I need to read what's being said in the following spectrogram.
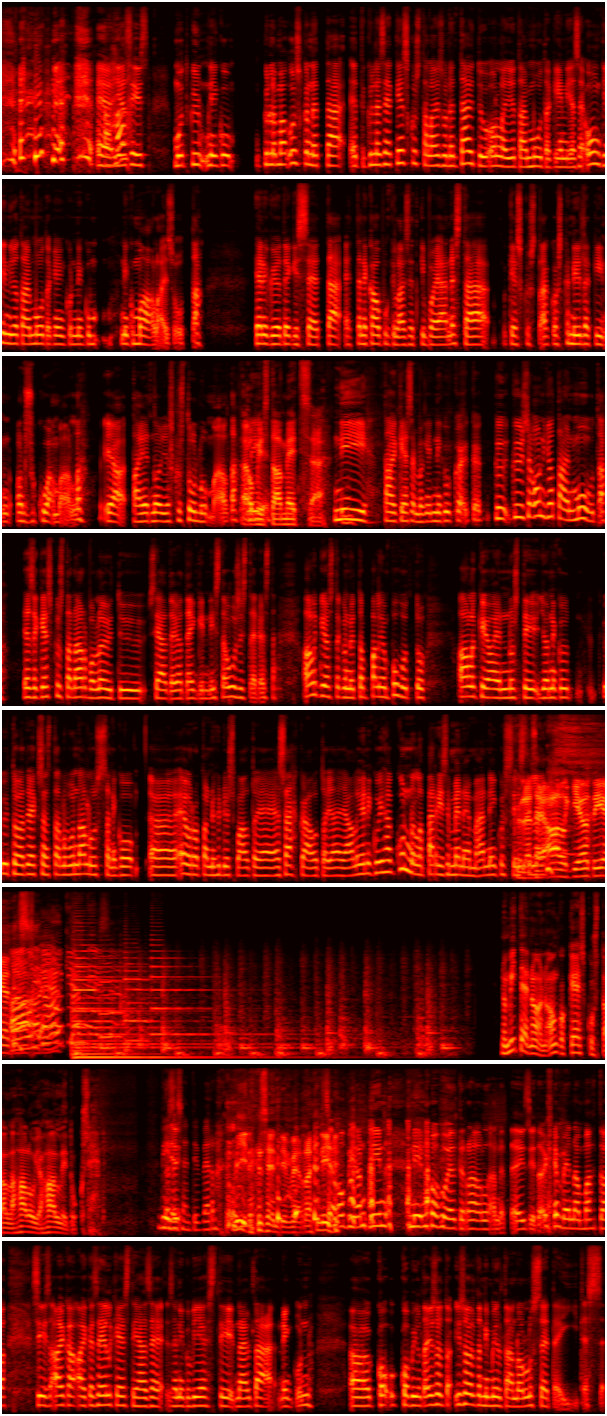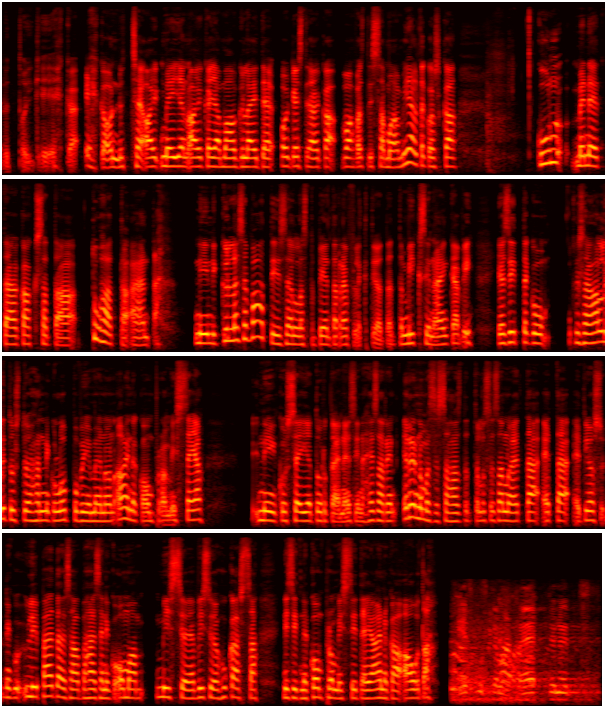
ja siis, mutta ky, niin kuin, kyllä mä uskon, että, että kyllä se keskustalaisuuden täytyy olla jotain muutakin ja se onkin jotain muutakin kuin, niin kuin, niin kuin maalaisuutta. Ja niin kuin jotenkin se, että, että ne kaupunkilaisetkin voi äänestää keskustaa, koska niilläkin on sukua maalla. Ja, tai että ne on joskus tullut maalta. Tai niin, omistaa metsää. Niin, tai kesämökin. Niin kuin, ky, ky, kyllä se on jotain muuta. Ja se keskustan arvo löytyy sieltä jotenkin niistä uusista edestä. Alkiosta, kun nyt on paljon puhuttu, Alkio ennusti jo niin kuin 1900-luvun alussa niin kuin, ä, Euroopan Yhdysvaltoja ja sähköautoja ja oli niin kuin ihan kunnolla pärisi menemään. Niin kuin siis Kyllä silleen, se Alkio tietää. Al- Alkio No miten on? Onko keskustalla haluja hallitukseen? Viiden sentin verran. Viiden sentin verran, niin. Se ovi on niin, niin ohuelti raollaan, että ei siitä oikein mennä mahtua. Siis aika, aika selkeästihän se, se niin viesti näiltä niin kuin, ko, kovilta isoilta, isoilta nimiltä on ollut se, että ei tässä nyt oikein ehkä, ehkä on nyt se ai, meidän aika. Ja mä oon kyllä itse oikeasti aika vahvasti samaa mieltä, koska kun menettää 200 000 ääntä, niin, kyllä se vaatii sellaista pientä reflektiota, että miksi näin kävi. Ja sitten kun se hallitustyöhän niin kuin loppuviimeen on aina kompromisseja, niin kuin Seija Turteinen siinä Hesarin erinomaisessa haastattelussa sanoi, että, että, että jos niin kuin ylipäätään saa vähän se niin kuin oma missio ja visio hukassa, niin sitten ne kompromissit ei ainakaan auta. Keskustelu päättynyt.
